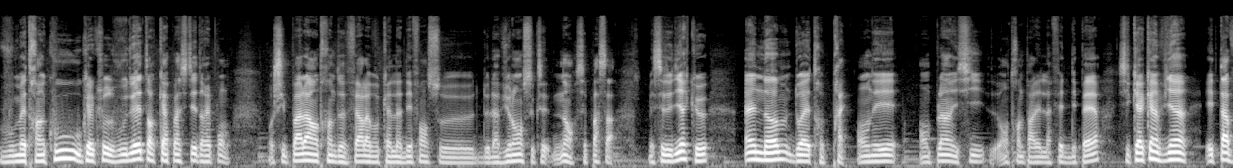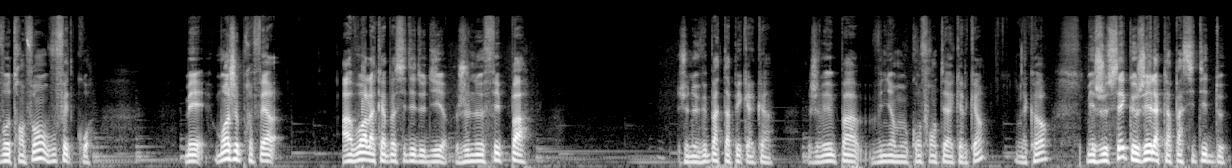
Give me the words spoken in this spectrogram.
vous mettre un coup ou quelque chose. Vous devez être en capacité de répondre. Moi, je suis pas là en train de faire l'avocat de la défense euh, de la violence. etc. Non, c'est pas ça. Mais c'est de dire que un homme doit être prêt. On est en plein ici en train de parler de la fête des pères. Si quelqu'un vient et tape votre enfant, vous faites quoi? Mais moi, je préfère avoir la capacité de dire je ne fais pas, je ne vais pas taper quelqu'un, je ne vais pas venir me confronter à quelqu'un, d'accord? Mais je sais que j'ai la capacité de.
